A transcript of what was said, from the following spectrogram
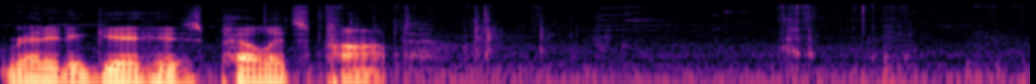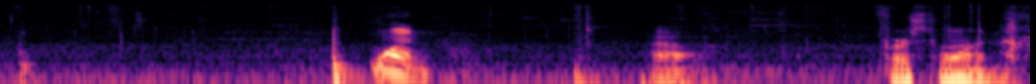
Ready to get his pellets popped. One. Oh, first one.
